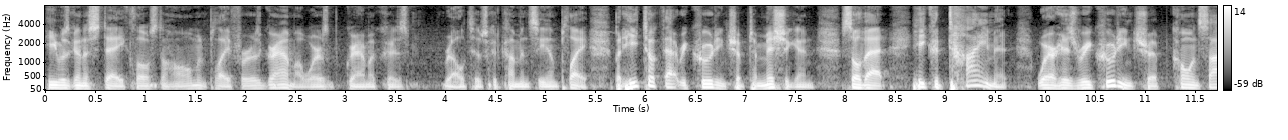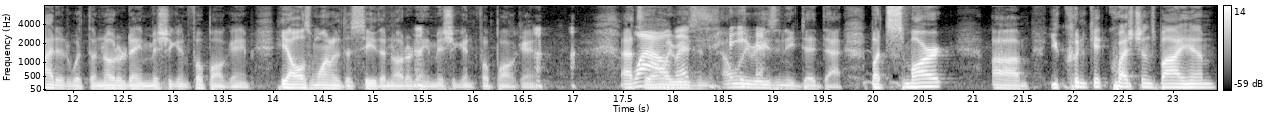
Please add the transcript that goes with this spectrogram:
He was going to stay close to home and play for his grandma, where his grandma, his relatives could come and see him play. But he took that recruiting trip to Michigan so that he could time it where his recruiting trip coincided with the Notre Dame Michigan football game. He always wanted to see the Notre Dame Michigan football game. That's Wow, the only that's- reason. Only yeah. reason he did that. But smart. Um, you couldn't get questions by him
